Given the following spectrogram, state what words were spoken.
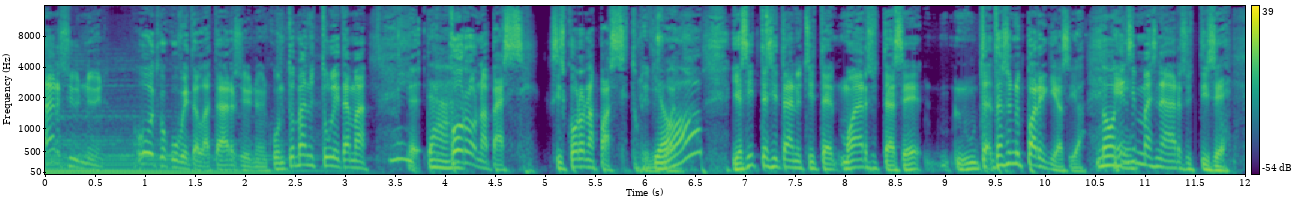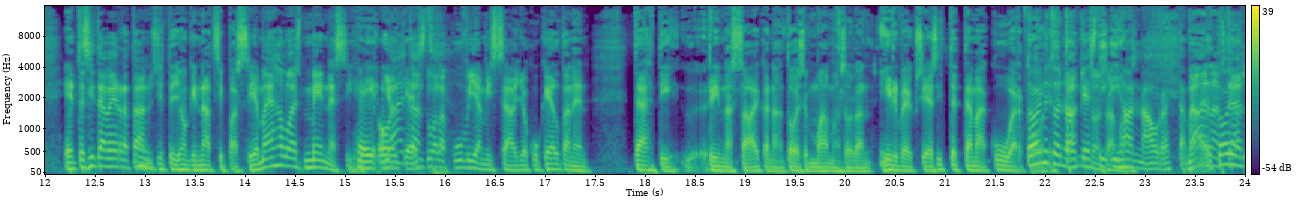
Ärsyynnyin. Voitko kuvitella, että ärsyynnyin? Kun tämä nyt tuli tämä Mitä? eh, koronapässi. Siis koronapassi tuli nyt Joo. voimaan. Ja sitten sitä nyt sitten, mua ärsyttää se, mm, tä- tässä on nyt parikin asiaa. Noniin. Ensimmäisenä ärsytti se, että sitä verrataan mm. nyt sitten johonkin natsipassiin. Ja mä en haluaisi mennä siihen. Hei, Jaetaan tuolla kuvia, missä on joku keltainen tähti rinnassa aikanaan toisen maailmansodan hirveyksiä. Ja sitten tämä QR-koodi. Toi nyt on Tää oikeesti sama ihan asia. naurettavaa. Mä, toi on-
